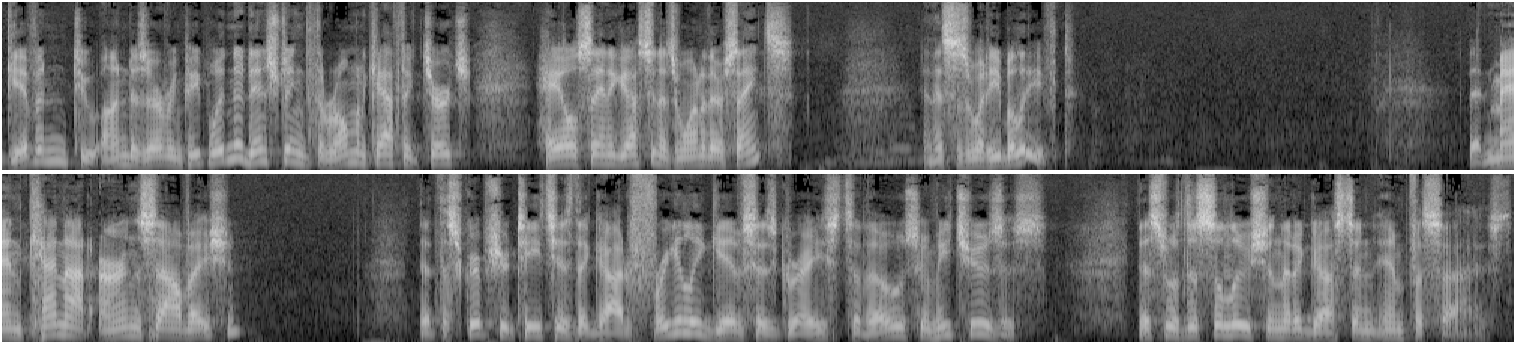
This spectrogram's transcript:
given to undeserving people. Isn't it interesting that the Roman Catholic Church hails St. Augustine as one of their saints? And this is what he believed that man cannot earn salvation, that the scripture teaches that God freely gives his grace to those whom he chooses. This was the solution that Augustine emphasized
